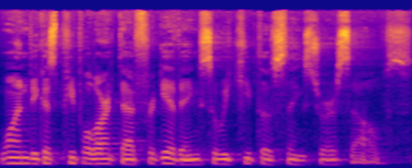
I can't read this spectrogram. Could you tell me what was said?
One, because people aren't that forgiving, so we keep those things to ourselves.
